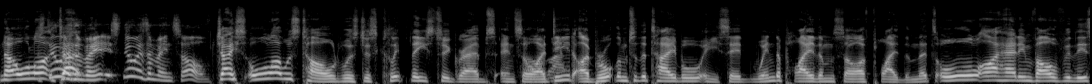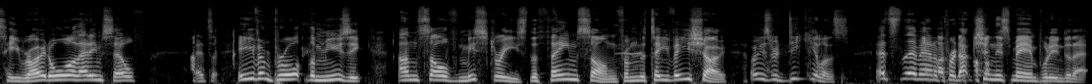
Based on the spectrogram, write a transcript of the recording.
No, all I Still hasn't been, it still hasn't been solved. Jace, all I was told was just clip these two grabs, and so I did. I brought them to the table. He said when to play them, so I've played them. That's all I had involved with this. He wrote all of that himself. That's, he even brought the music, Unsolved Mysteries, the theme song from the TV show. Oh, it was ridiculous. That's the amount of production this man put into that.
